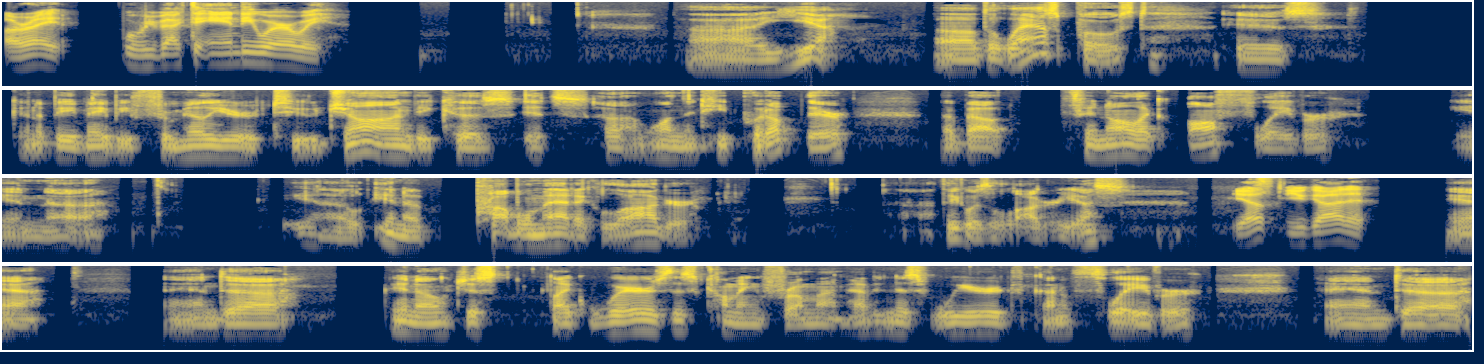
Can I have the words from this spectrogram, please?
All right. We'll be back to Andy. Where are we? Uh, yeah. Uh, the last post is going to be maybe familiar to John because it's uh, one that he put up there about phenolic off flavor in uh, in a in a problematic lager. I think it was a lager. Yes. Yep, you got it. Yeah, and uh, you know, just like where is this coming from? I'm having this weird kind of flavor, and uh,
